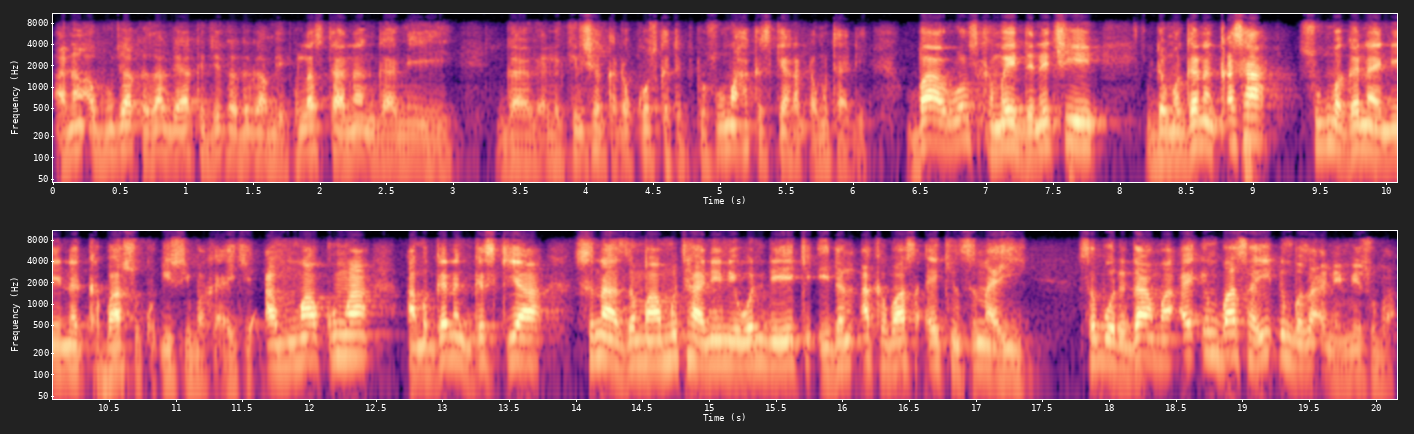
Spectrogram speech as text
a nan abuja ka zagaya ka je ka ga mai filasta nan ga mai ga electrician ka ɗauko su ka tafi. To su ma haka suke harda mutane. Ba ruwansu kamar yadda na ce da maganan ƙasa su magana ne na ka ba su kuɗi su yi maka aiki. Amma kuma a maganan gaskiya suna zama mutane ne wanda yake idan aka ba su aikin suna yi. Saboda dama ai in ba sa yi din ba za a neme su ba.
